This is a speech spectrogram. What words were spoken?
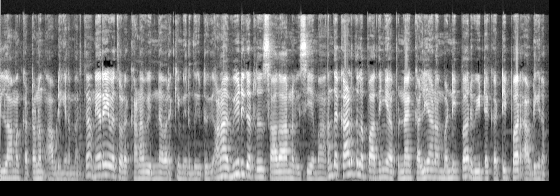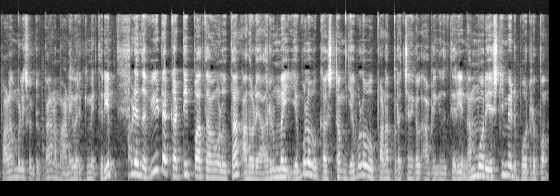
இல்லாமல் கட்டணும் அப்படிங்கிற மாதிரி தான் நிறைய பேர்த்தோட கனவு இன்ன வரைக்கும் இருந்துகிட்டு இருக்கு. ஆனால் வீடு கட்டுறது சாதாரண விஷயமா? அந்த காலத்தில் பார்த்தீங்க அப்படின்னா கல்யாணம் பண்ணிப்பார் வீட்டை கட்டிப்பார் அப்படிங்கிற பழமொழி சொல்லிருப்பாங்க நம்ம அனைவருக்குமே தெரியும். அப்படி அந்த வீட்டை கட்டி பார்த்தவங்களுக்கு தான் அதோடைய அருமை எவ்வளவு கஷ்டம் எவ்வளவு பண பிரச்சனைகள் அப்படிங்கிறது தெரியும். நம்ம ஒரு எஸ்டிமேட் போட்டிருப்போம்.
